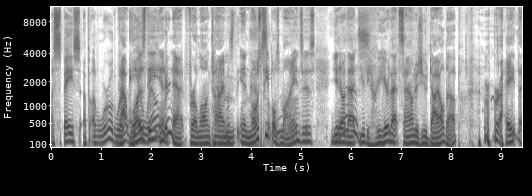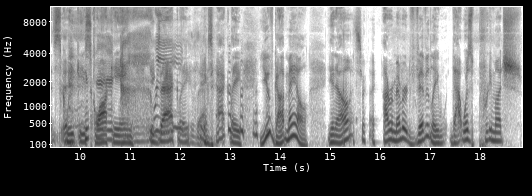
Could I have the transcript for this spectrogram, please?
a space, a, a world where that was the AOL would- internet for a long time the- in most people's minds is you know that you'd hear that sound as you dialed up right? That squeaky squawking. Exactly. Exactly. You've got mail you know? That's right. i remember vividly. That was pretty much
